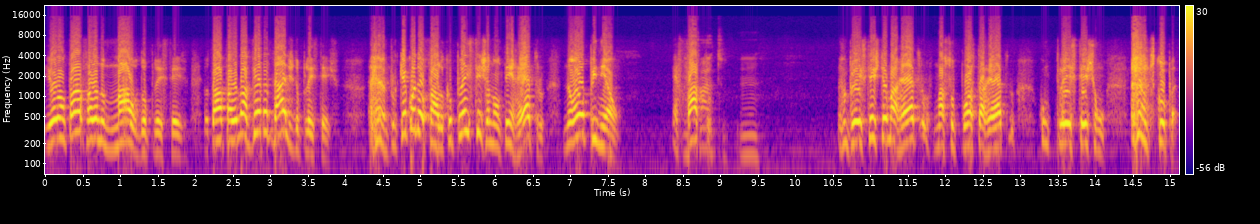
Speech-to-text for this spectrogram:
E eu não tava falando mal do PlayStation. Eu tava falando a verdade do PlayStation. Porque quando eu falo que o PlayStation não tem retro, não é opinião. É, é fato. fato. É. O PlayStation tem uma retro, uma suposta retro, com PlayStation. Desculpa.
